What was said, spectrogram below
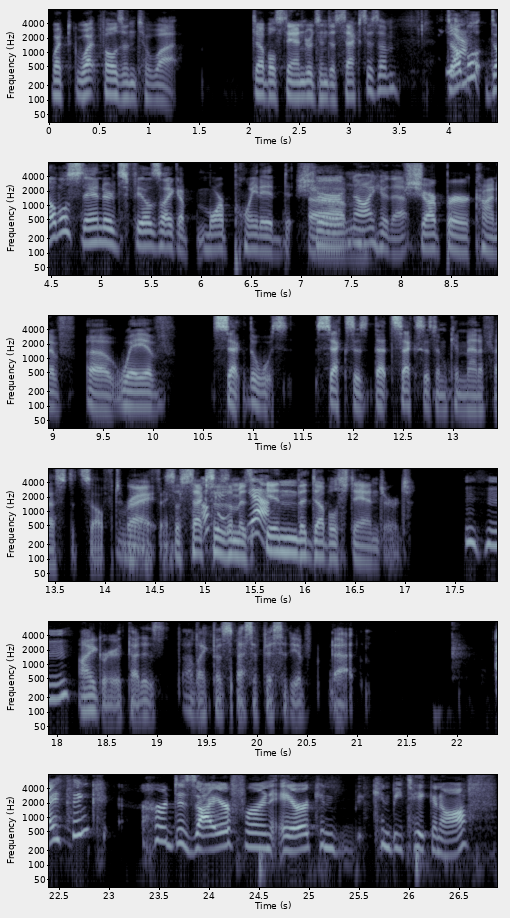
what what falls into what? Double standards into sexism? Double double standards feels like a more pointed, Sure. No, I hear that. Sharper kind of uh, way of sec the w- sexist that sexism can manifest itself to me, I Right. think. So sexism Okay, is yeah. in the double standard. Mm-hmm. I agree with that. Is I like the specificity of that. I think her desire for an heir can can be taken off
